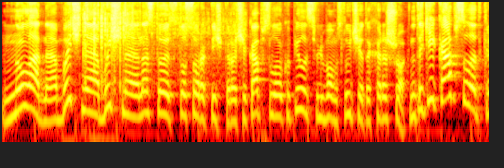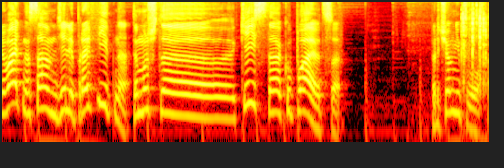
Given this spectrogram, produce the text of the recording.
Ну ладно, обычная, обычная, она стоит 140 тысяч. Короче, капсула окупилась в любом случае, это хорошо. Но такие капсулы открывать на самом деле профитно. Потому что кейсы-то окупаются. Причем неплохо.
